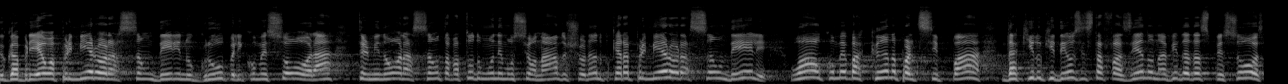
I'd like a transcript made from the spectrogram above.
o Gabriel, a primeira oração dele no grupo, ele começou a orar, terminou a oração, estava todo mundo emocionado, chorando, porque era a primeira oração dele. Uau, como é bacana participar daquilo que Deus está fazendo na vida das pessoas,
